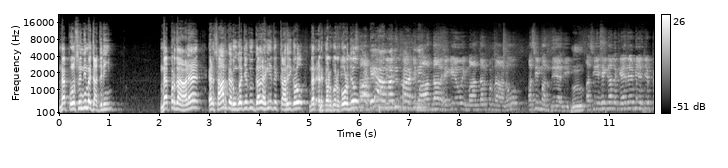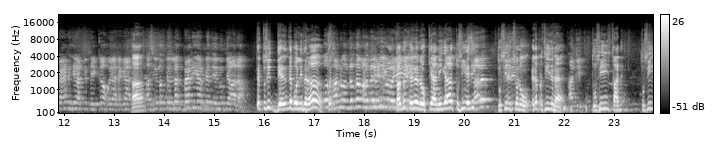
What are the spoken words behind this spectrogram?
ਮੈਂ ਪੁਲਿਸ ਨਹੀਂ, ਮੈਂ ਜੱਜ ਨਹੀਂ। ਮੈਂ ਪ੍ਰਧਾਨ ਹੈ ਇਨਸਾਫ ਕਰੂੰਗਾ ਜੇ ਕੋਈ ਗੱਲ ਹੈਗੀ ਤੇ ਕਾਰਵਾਈ ਕਰੋ ਮੈਂ ਰਿਕਾਰਡ ਰਿਕਾਰਡ ਦਿਓ। ਤੁਹਾਡੇ ਆਮ ਆਦਮੀ ਪਾਰਟੀ ਦੇ ਇਮਾਨਦਾਰ ਹੈਗੇ ਹੋ ਇਮਾਨਦਾਰ ਪ੍ਰਧਾਨ ਹੋ ਅਸੀਂ ਮੰਨਦੇ ਆ ਜੀ। ਅਸੀਂ ਇਹ ਗੱਲ ਕਹਿ ਰਹੇ ਆ ਵੀ ਅਜੇ 65000 ਚ ਠੇਕਾ ਹੋਇਆ ਹੈਗਾ। ਅਸੀਂ ਉਹਦਾ 3 ਲੱਖ 65000 ਰੁਪਏ ਦੇਣ ਨੂੰ ਤਿਆਰ ਆ ਤੇ ਤੁਸੀਂ ਦੇ ਦਿੰਦੇ ਬੋਲੀ ਫਿਰ ਉਹ ਸਾਨੂੰ ਅੰਦਰ ਦਾ ਵੜਦੇ ਹੀ ਨਹੀਂ ਤੁਹਾਨੂੰ ਕਿਸੇ ਨੇ ਰੋਕਿਆ ਨਹੀਂਗਾ? ਤੁਸੀਂ ਇਹਦੀ ਤੁਸੀਂ ਸੁਣੋ ਇਹਦਾ ਪ੍ਰੋਸੀਜਰ ਹੈ। ਹਾਂਜੀ। ਤੁਸੀਂ ਤੁਸੀਂ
